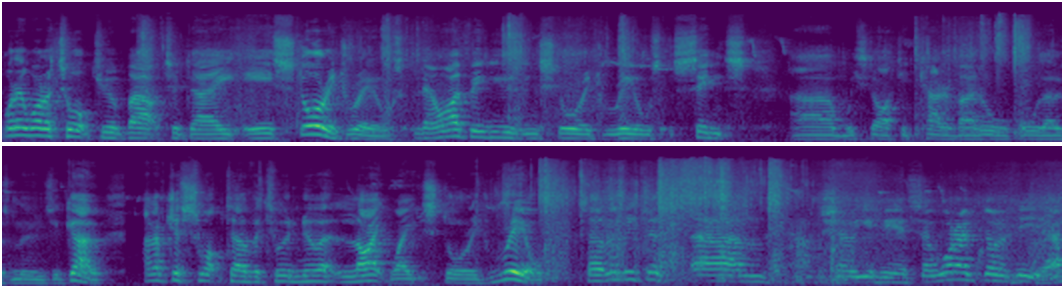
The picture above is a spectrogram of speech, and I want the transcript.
What I want to talk to you about today is storage reels. Now, I've been using storage reels since uh, we started Caravan all, all those moons ago. And I've just swapped over to a newer lightweight storage reel. So let me just um, show you here. So what I've done here,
